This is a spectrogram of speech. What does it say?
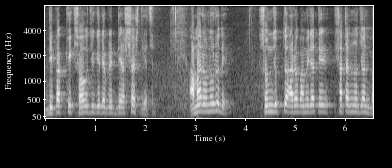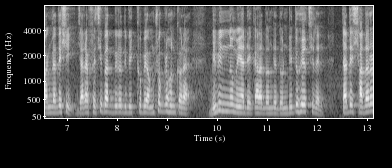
দ্বিপাক্ষিক সহযোগিতা বৃদ্ধির আশ্বাস দিয়েছেন। আমার অনুরোধে সংযুক্ত আরব আমিরাতের সাতান্ন জন বাংলাদেশি যারা ফেসিবাদ বিরোধী বিক্ষোভে অংশগ্রহণ করা বিভিন্ন মেয়াদে কারাদণ্ডে দণ্ডিত হয়েছিলেন। তাদের সাধারণ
